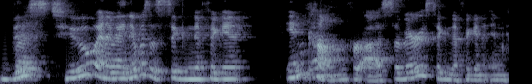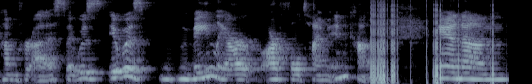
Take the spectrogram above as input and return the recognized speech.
this too. And I mean, it was a significant income for us, a very significant income for us. It was it was mainly our our full-time income. And um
